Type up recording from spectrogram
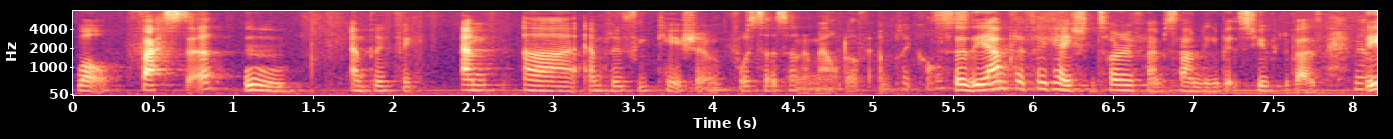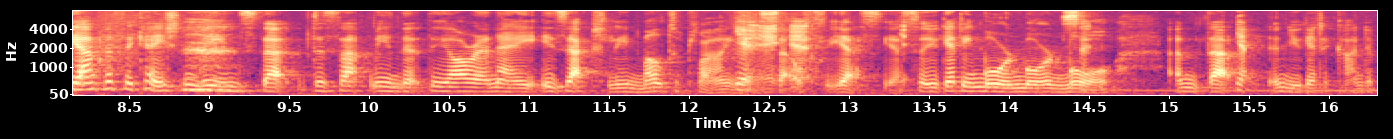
well faster mm. amplification am, uh, amplification for a certain amount of amplicons. So the amplification, sorry if I'm sounding a bit stupid about this, the amplification means that, does that mean that the RNA is actually multiplying yeah, itself? Yeah, yes, yes. So you're getting more and more and more, so, and that, and you get a kind of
